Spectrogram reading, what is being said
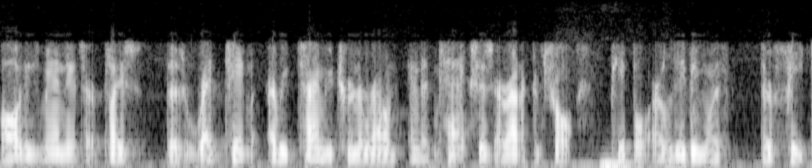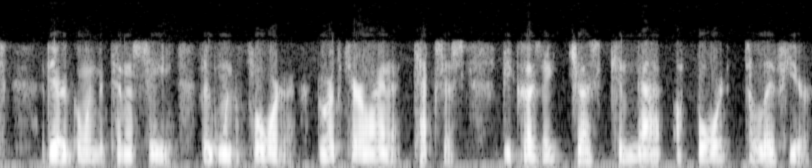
all these mandates are placed. There's red tape every time you turn around, and the taxes are out of control. People are leaving with their feet. They are going to Tennessee. They're going to Florida, North Carolina, Texas, because they just cannot afford to live here.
